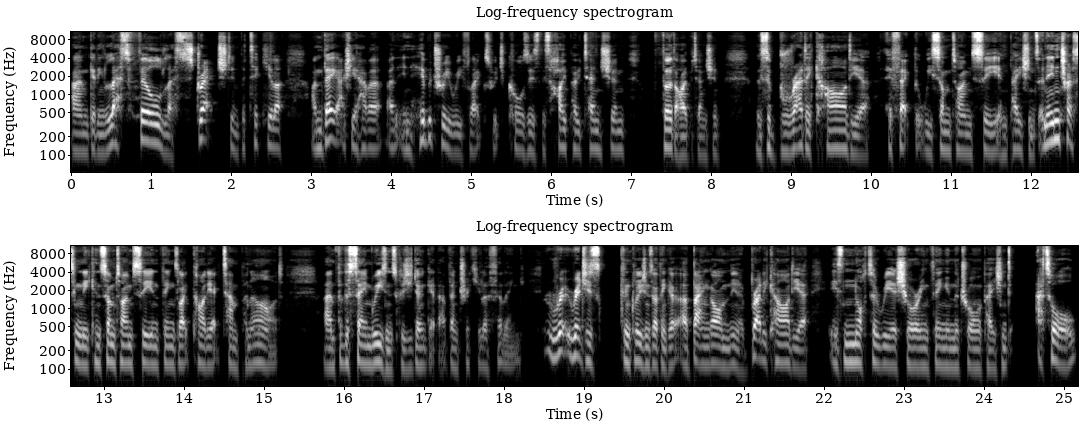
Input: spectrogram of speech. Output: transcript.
and getting less filled, less stretched in particular, and they actually have a, an inhibitory reflex which causes this hypotension, further hypertension. There's a bradycardia effect that we sometimes see in patients, and interestingly, can sometimes see in things like cardiac tamponade, and um, for the same reasons because you don't get that ventricular filling. R- Rich's conclusions, I think, are, are bang on. You know, bradycardia is not a reassuring thing in the trauma patient at all,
